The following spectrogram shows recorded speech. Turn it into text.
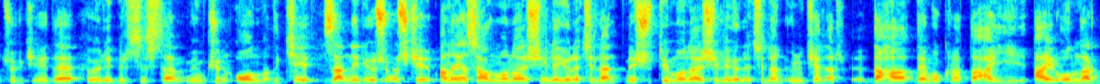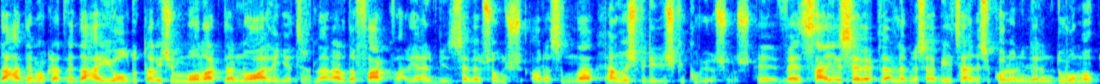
Türkiye'de öyle bir sistem mümkün olmadı ki zannediyorsunuz ki anayasal monarşiyle yönetilen, meşruti monarşiyle yönetilen ülkeler e, daha demokrat, daha iyi. Hayır onlar daha demokrat ve daha iyi oldukları için monarklarını o hale getirdiler. Arada fark var. Yani bir sebep sonuç arasında yanlış bir ilişki kuruyorsunuz. E, ve sayı sebeplerle mesela bir tanesi kolonilerin durumu.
